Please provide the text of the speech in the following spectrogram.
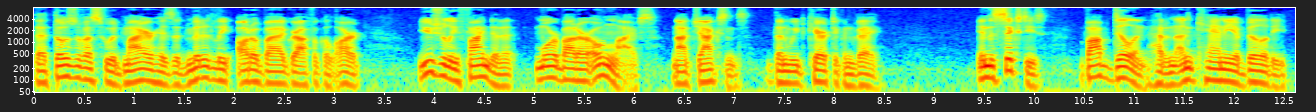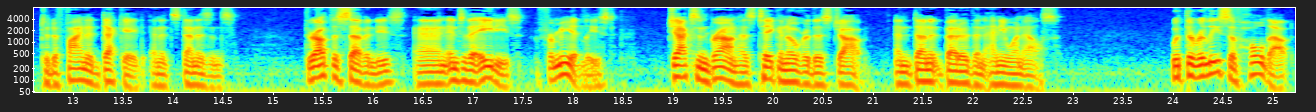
that those of us who admire his admittedly autobiographical art usually find in it more about our own lives, not Jackson's, than we'd care to convey. In the 60s, Bob Dylan had an uncanny ability to define a decade and its denizens. Throughout the 70s and into the 80s, for me at least, Jackson Browne has taken over this job and done it better than anyone else. With the release of Holdout,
